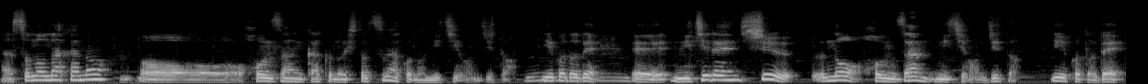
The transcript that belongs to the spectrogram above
あその中のうんお本山閣の一つがこの日本寺ということで、えー日蓮宗の本山日本寺ということで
